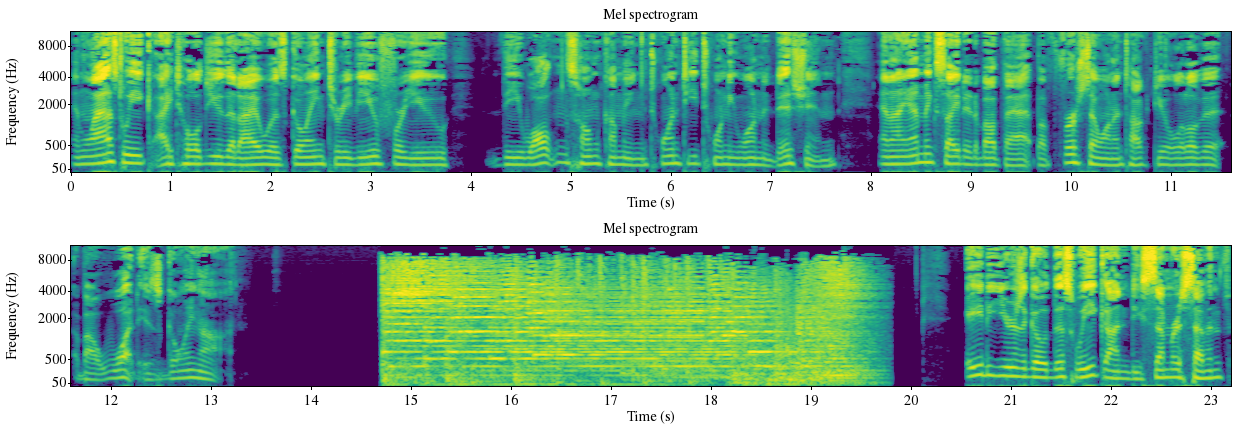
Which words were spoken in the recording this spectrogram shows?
And last week I told you that I was going to review for you the Walton's Homecoming 2021 edition, and I am excited about that. But first, I want to talk to you a little bit about what is going on. 80 years ago this week on December 7th,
